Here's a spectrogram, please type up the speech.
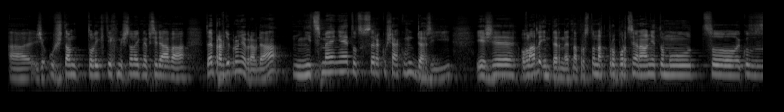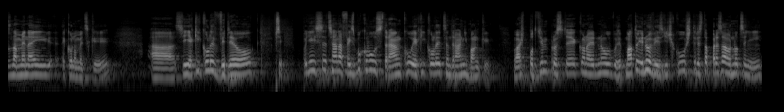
a že už tam tolik těch myšlenek nepřidává. To je pravděpodobně pravda. Nicméně to, co se Rakušákům daří, je, že ovládli internet naprosto nadproporcionálně tomu, co jako znamenají ekonomicky. A jakýkoliv video, podívej se třeba na facebookovou stránku jakýkoliv centrální banky. Máš pod tím prostě jako najednou, má to jednu hvězdičku, 450 hodnocení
